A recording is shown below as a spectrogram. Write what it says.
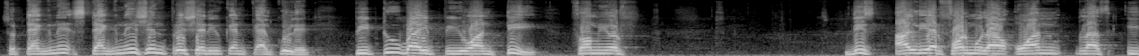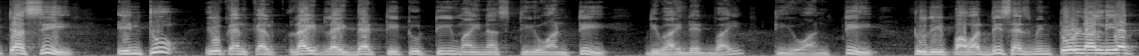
So, stagnation pressure you can calculate P2 by P1T from your this earlier formula 1 plus eta c into you can write like that T2T minus T1T divided by T1T to the power this has been told earlier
